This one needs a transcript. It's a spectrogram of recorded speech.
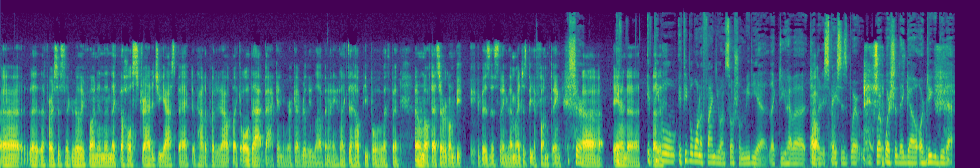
uh, that, that part's just like really fun. And then like the whole strategy aspect of how to put it out, like all that back end work, I really love, and I like to help people with. But I don't know if that's ever going to be a business thing. That might just be a fun thing. Sure. Uh, and uh, if people if people want to find you on social media, like do you have a do you have Oh. any spaces where, where where should they go or do you do that?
